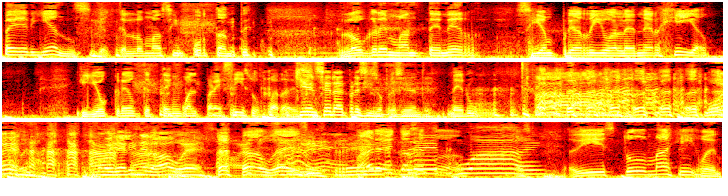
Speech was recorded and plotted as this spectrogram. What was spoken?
experiencia, que es lo más importante, logre mantener siempre arriba la energía. Y yo creo que tengo al preciso para eso. ¿Quién será el preciso, presidente? Nerú. Bueno, como diría el dinero, ah, bueno. Ah, bueno. Padre, véngase todo. Listo, Magi. Bueno,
